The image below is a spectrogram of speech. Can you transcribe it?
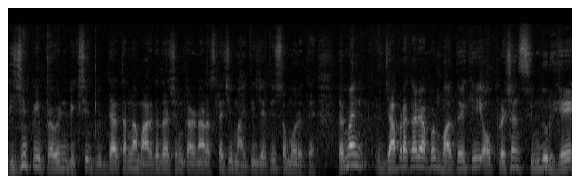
D G P Pravin Dixit विद्यार्थ्यांना मार्गदर्शन करणार असल्याची माहिती जी आहे ती समोर येते. दरम्यान ज्या प्रकारे आपण पाहतोय की ऑपरेशन सिंदूर हे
